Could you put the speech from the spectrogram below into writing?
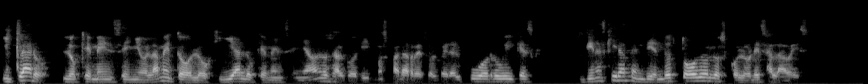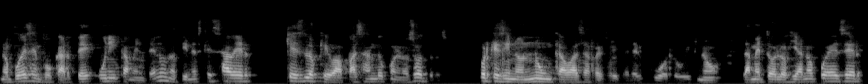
Y claro, lo que me enseñó la metodología, lo que me enseñaban los algoritmos para resolver el cubo Rubik es que tú tienes que ir atendiendo todos los colores a la vez. No puedes enfocarte únicamente en uno, tienes que saber qué es lo que va pasando con los otros porque si no, nunca vas a resolver el cubo Rubik. No, la metodología no puede ser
